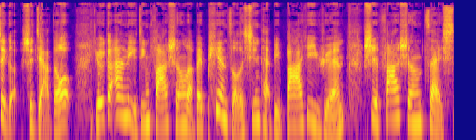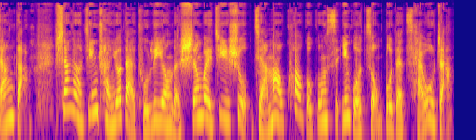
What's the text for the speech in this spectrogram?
这个是假的哦，有一个案例已经发生了，被骗走了新台币八亿元，是发生在香港。香港经传有歹徒利用了深伪技术，假冒跨国公司英国总部的财务长，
